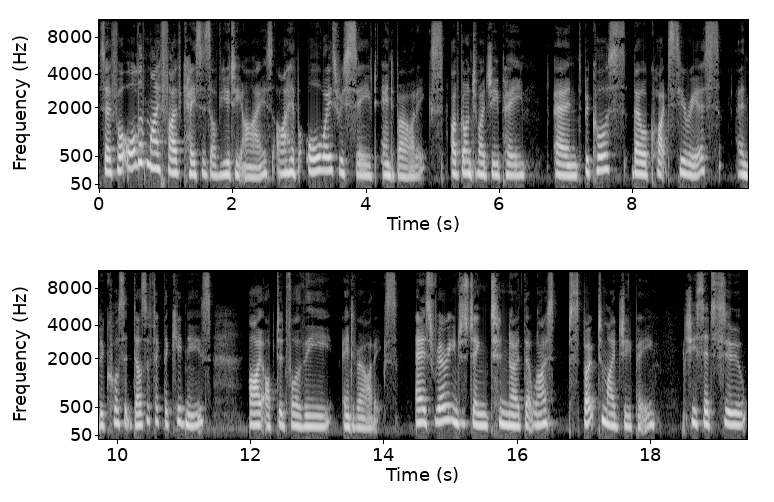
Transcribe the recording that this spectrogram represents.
So, for all of my five cases of UTIs, I have always received antibiotics. I've gone to my GP, and because they were quite serious and because it does affect the kidneys, I opted for the antibiotics. And it's very interesting to note that when I spoke to my GP, she said, Sue,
